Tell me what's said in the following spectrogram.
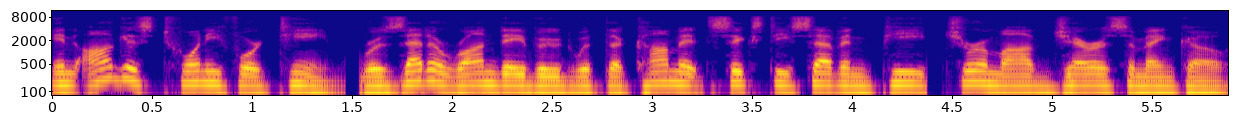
In August 2014, Rosetta rendezvoused with the comet 67P, Churyumov-Gerasimenko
